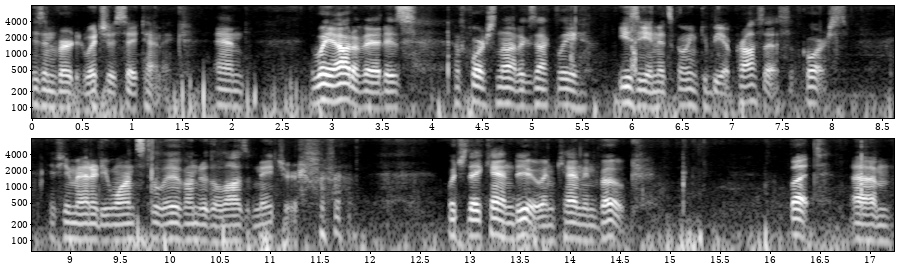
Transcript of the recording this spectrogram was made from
is inverted, which is satanic. And the way out of it is, of course, not exactly easy, and it's going to be a process, of course, if humanity wants to live under the laws of nature, which they can do and can invoke. But um,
